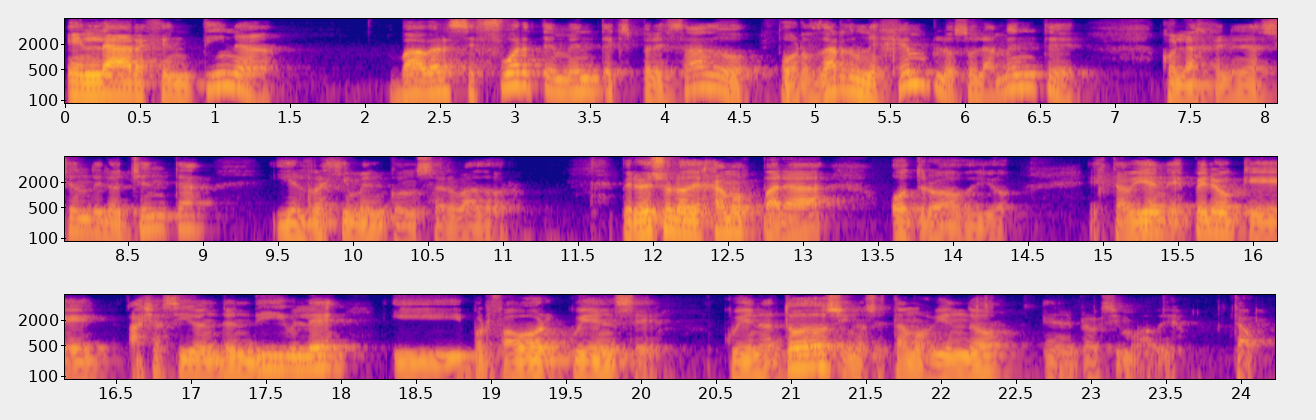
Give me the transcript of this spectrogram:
en la Argentina va a verse fuertemente expresado, por dar un ejemplo solamente, con la generación del 80 y el régimen conservador. Pero eso lo dejamos para otro audio. Está bien, espero que haya sido entendible y por favor cuídense. Cuiden a todos y nos estamos viendo en el próximo audio. Chao.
